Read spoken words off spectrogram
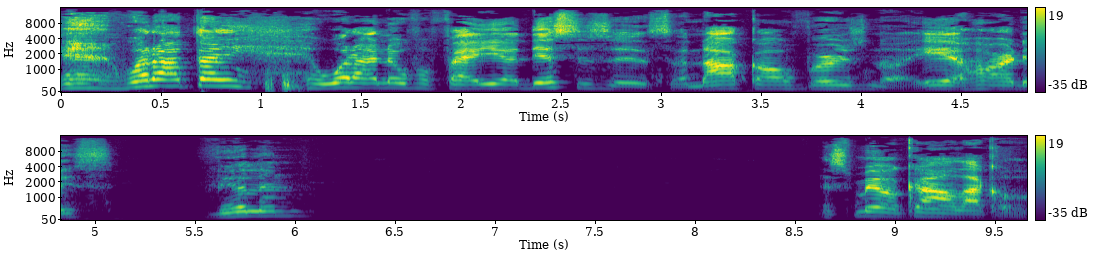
And what I think, and what I know for fact, yeah, this is, is a knockoff version of Ed Hardy's Villain. It smells kind of like a,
